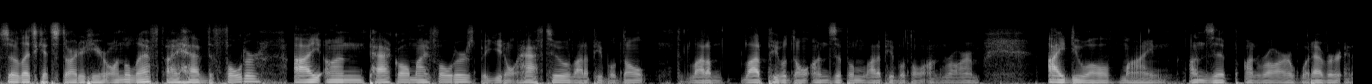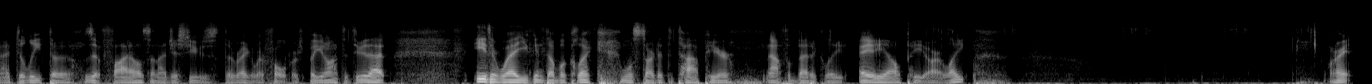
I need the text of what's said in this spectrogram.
so let's get started here. On the left, I have the folder. I unpack all my folders, but you don't have to. A lot of people don't. A lot of a lot of people don't unzip them. A lot of people don't unrar them. I do all of mine, unzip, unrar, whatever, and I delete the zip files and I just use the regular folders. But you don't have to do that. Either way, you can double click. We'll start at the top here, alphabetically, ALPR Lite. All right,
